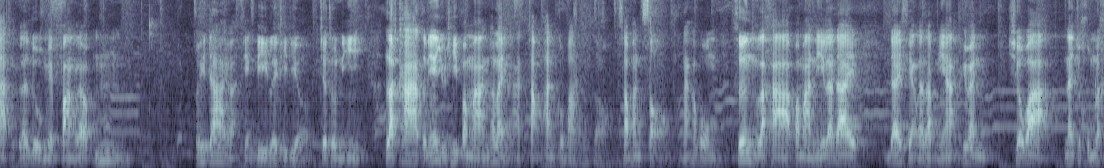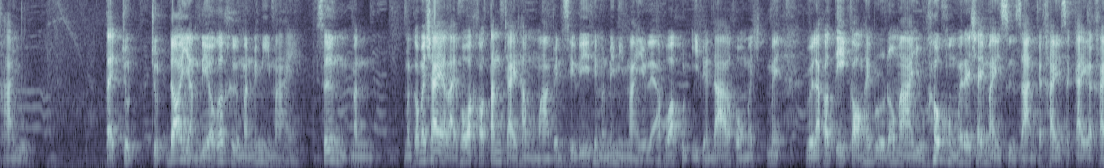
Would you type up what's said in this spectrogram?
าติแล้วดูแบบฟังแล้ว อืมเฮ้ยได้ว่ะเสียงดีเลยทีเดียว เจ้าตัวนี้ ราคาตัวนี้อยู่ที่ประมาณเท่าไหร่นะสามพันกว่าบาท3,200นสองนะครับผม ซึ่งราคาประมาณนี้แล้วได้ได้เสียงระดับเนี้ยพี่แว่นเชื่อว่าน่าจะคุ้มราคาอยู่ แต่จุดจุดด้อยอย่างเดียวก็คือมันไม่มีไมค์ซึ่งมันมันก็ไม่ใช่อะไร เพราะว่าเขาตั้งใจทำออกมาเป็นซีรีส์ที่มันไม่มีไมค์อยู่แล้ว เพราะว่าคุณอีเพนด้าก็คงไม่ไม่เวลาเขาตีกลองให้บรูโนมาอยู่ เขาคงไม่ได้ใช้ไมค์สื่อสารกับใครสกายกับใคร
